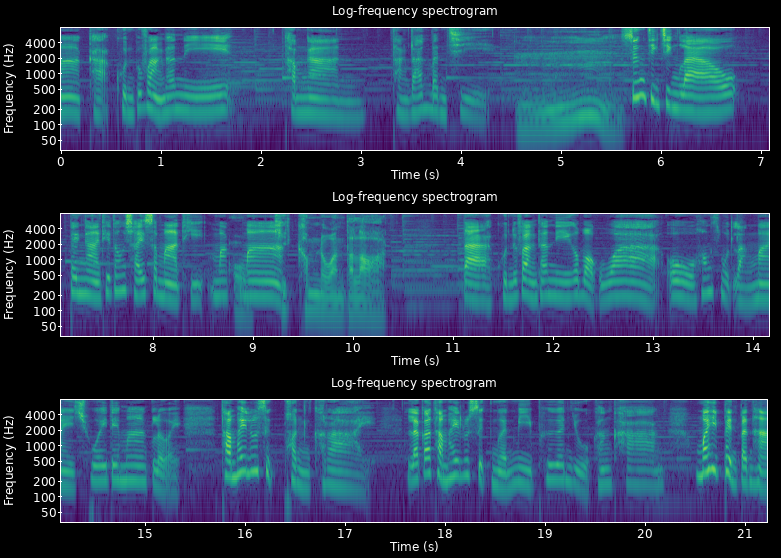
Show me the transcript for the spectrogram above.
มาก ๆ ค่ะ คุณผู้ฟังท่านนี้ทำงานทางด้านบัญชีอืมซึ่งจริง ๆ แล้วเป็นงานที่ต้องใช้สมาธิโอ้มากคิดคำนวณตลอดๆแต่คุณผู้ฟังท่านนี้ก็บอกว่า โอ้ ห้องสมุดหลังไม้ช่วยได้มากเลยทำให้รู้สึกผ่อนคลาย แล้วก็ทำให้รู้สึกเหมือนมีเพื่อนอยู่ข้าง ๆ ไม่เป็นปัญหา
